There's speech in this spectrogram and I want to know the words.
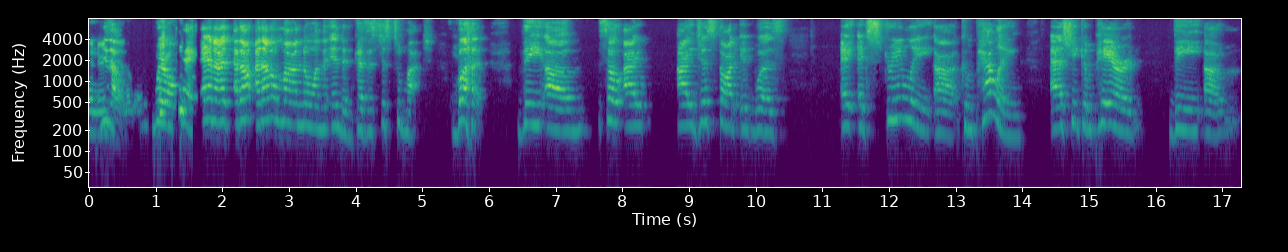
you know we're okay. and I, I don't and I don't mind knowing the ending because it's just too much. But the um so i i just thought it was a extremely uh compelling as she compared the um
